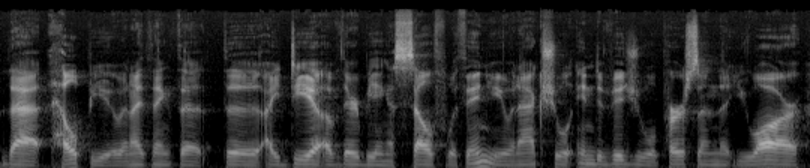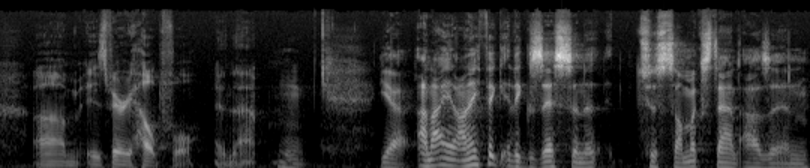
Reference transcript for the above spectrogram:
that help you. And I think that the idea of there being a self within you, an actual individual person that you are, um, is very helpful in that. Yeah, and I and I think it exists in a, to some extent as in,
